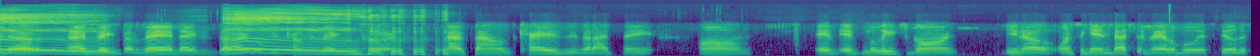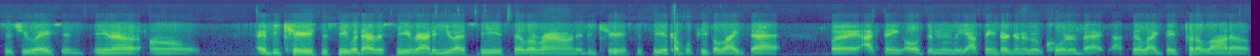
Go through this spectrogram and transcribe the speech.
Oh, I think the man next door will be coming next door. oh. that sounds crazy, but I think um, if if Malik's gone, you know, once again, best available is still the situation. You know, um, I'd be curious to see what that receiver out of USC is still around. I'd be curious to see a couple people like that. But I think ultimately, I think they're going to go quarterback. I feel like they put a lot of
